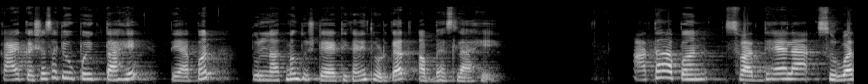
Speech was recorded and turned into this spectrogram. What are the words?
काय कशासाठी उपयुक्त आहे ते आपण तुलनात्मकदृष्ट्या या ठिकाणी थोडक्यात अभ्यासला आहे. आता आपण स्वाध्यायाला सुरुवात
